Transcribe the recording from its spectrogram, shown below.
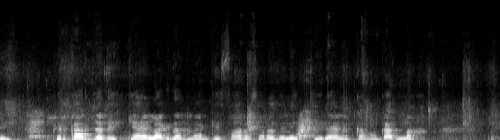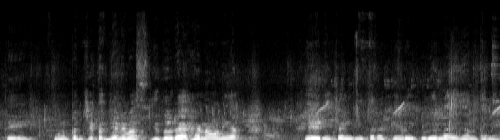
ਤੇ ਫਿਰ ਘਰ ਜਾ ਦੇਖ ਕੇ ਐ ਲੱਗਦਾ ਹਨਾ ਅੱਗੇ ਸਾਰਾ ਸਾਰਾ ਦਿਨ ਇੱਥੇ ਹੀ ਰਹਿਣਾ, ਕੰਮ ਕਰਨਾ। ਤੇ ਹੁਣ ਭੱਜੇ ਭੱਜੇ ਨੇ ਬਸ ਜਦੋਂ ਰਹਿਣ ਆਉਣੇ ਆ, ਫੇਰ ਹੀ ਚੰਗੀ ਤਰ੍ਹਾਂ ਗੇੜੇ ਗੂੜੇ ਲਾਏ ਜਾਂਦੇ ਨੇ।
